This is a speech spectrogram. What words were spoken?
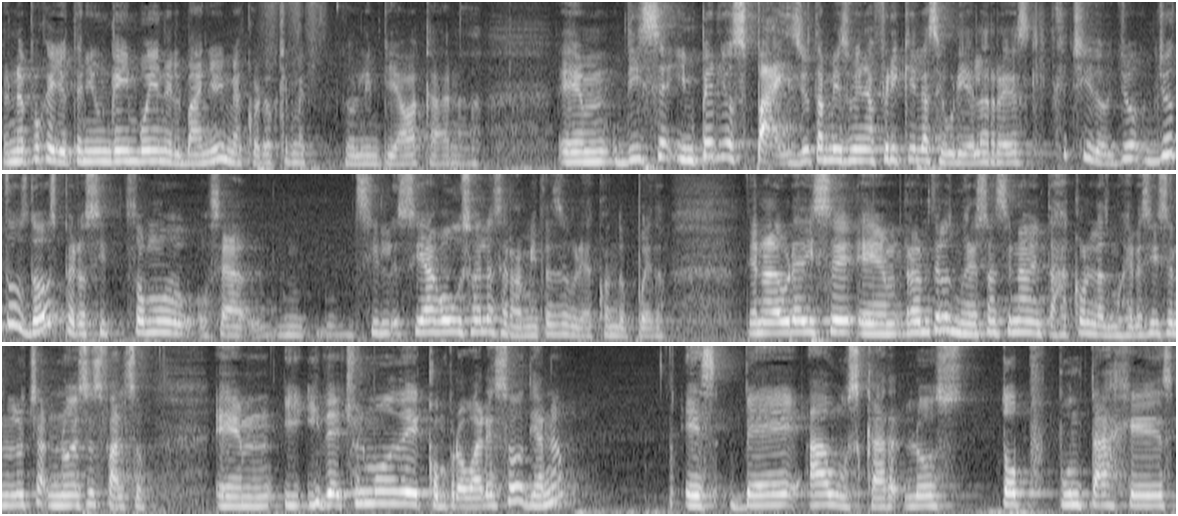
en una época yo tenía un Game Boy en el baño y me acuerdo que me lo limpiaba cada nada. Em, dice Imperio Spice. Yo también soy una friki y la seguridad de las redes. Qué, chido. Yo, yo dos, dos, pero sí tomo, o sea, sí, hago uso de las herramientas de seguridad cuando puedo. Diana Laura dice em, realmente las mujeres han sido una ventaja con las mujeres y se lucha. No, eso es falso. Em, y, de hecho, el modo de comprobar eso, Diana, es ve a buscar los top puntajes,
